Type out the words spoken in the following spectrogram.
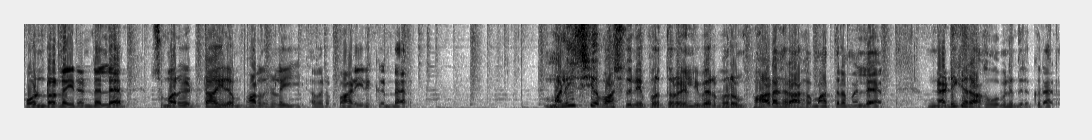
ஒன்றல்ல இரண்டல்ல சுமார் எட்டாயிரம் பாடல்களை அவர் பாடியிருக்கின்றார். மலேசிய வாசுதனை பொறுத்தவரையில் இவர் வெறும் பாடகராக மாத்திரமல்ல நடிகராகவும் இருந்திருக்கிறார்.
